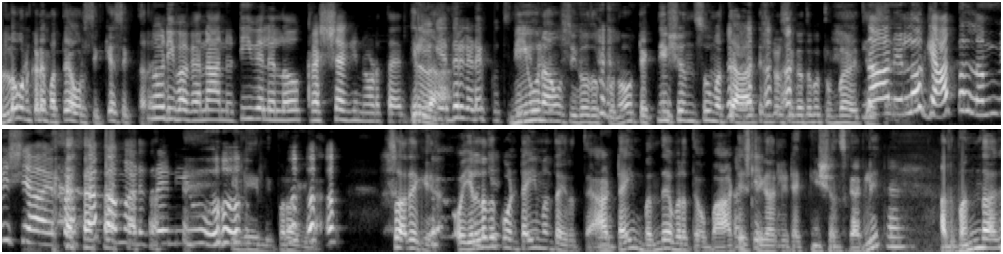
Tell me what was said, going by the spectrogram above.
ಎಲ್ಲೋ ಒಂದ್ ಕಡೆ ಮತ್ತೆ ಅವ್ರು ಸಿಕ್ಕೇ ಸಿಗ್ತಾರೆ. ನೋಡಿ ಇವಾಗ ನಾನು ಟಿವಿಯಲ್ಲೆಲ್ಲೋ ಕ್ರಶ್ ಆಗಿ ನೋಡ್ತಾ ಇದ್ದೀನಿ ಇಲ್ಲ. ಎದುರುಗಡೆ. ನೀವು ನಾವು ಸಿಗೋದಕ್ಕೂ ಟೆಕ್ನಿಷಿಯನ್ಸ್ ಮತ್ತೆ ಆರ್ಟಿಸ್ಟ್ಗಳು ಸಿಗೋದಕ್ಕೂ ತುಂಬಾ ವ್ಯತ್ಯಾಸ ನಾನು ನಾನೆಲ್ಲೋ ಗ್ಯಾಪ್ ಅಲ್ಲಿ ನಮ್ ವಿಷಯ ಮಾಡಿದ್ರೆ ನೀವು ಇಲ್ಲಿ ಇಲ್ಲಿ ಪರವಾಗಿಲ್ಲ. ಸೊ ಅದಕ್ಕೆ ಎಲ್ಲದಕ್ಕೂ ಒಂದು ಟೈಮ್ ಅಂತ ಇರುತ್ತೆ. ಆ ಟೈಮ್ ಬಂದೇ ಬರುತ್ತೆ ಒಬ್ಬ ಆರ್ಟಿಸ್ಟಿಗಾಗ್ಲಿ ಟೆಕ್ನಿಷಿಯನ್ಸ್ಗಾಗ್ಲಿ ಆಗಲಿ ಅದು ಬಂದಾಗ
